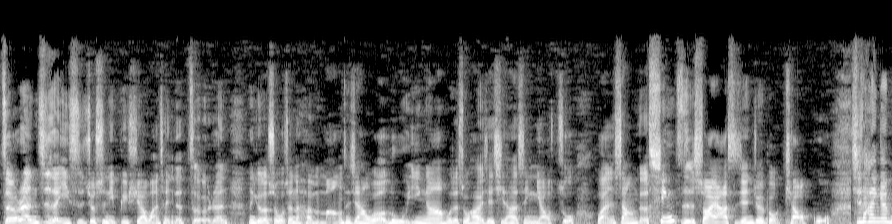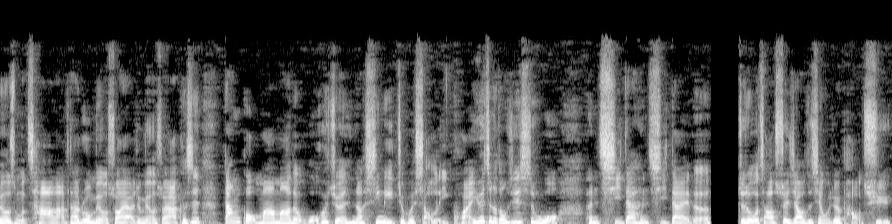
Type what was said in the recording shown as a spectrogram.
责任制的意思就是你必必须要完成你的责任。那有的时候我真的很忙，再加上我有录音啊，或者说还有一些其他的事情要做，晚上的亲子刷牙时间就会被我跳过。其实它应该没有什么差啦，它如果没有刷牙就没有刷牙。可是当狗妈妈的我会觉得，你知道心里就会少了一块，因为这个东西是我很期待、很期待的。就是我只要睡觉之前，我就会跑去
